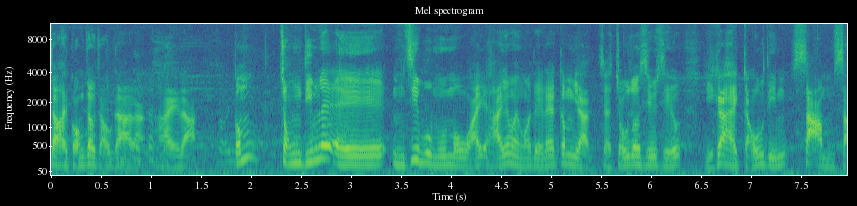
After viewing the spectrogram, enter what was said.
就係廣州酒家啦，係啦。咁重點咧誒，唔、知會唔會冇位嚇，因為我哋咧今日就早咗少少，而家係九點三十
